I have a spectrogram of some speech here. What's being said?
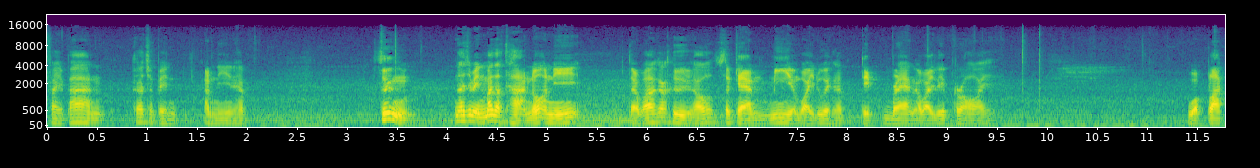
ไฟบ้านก็จะเป็นอันนี้นะครับ ซึ่ง น่าจะเป็นมาตรฐานเนาะอันนี้ แต่ว่าก็คือเขาสแกนมีเอาไว้ด้วยครับ ติดแบรนด์เอาไว้เรียบร้อย หัวปลั๊ก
